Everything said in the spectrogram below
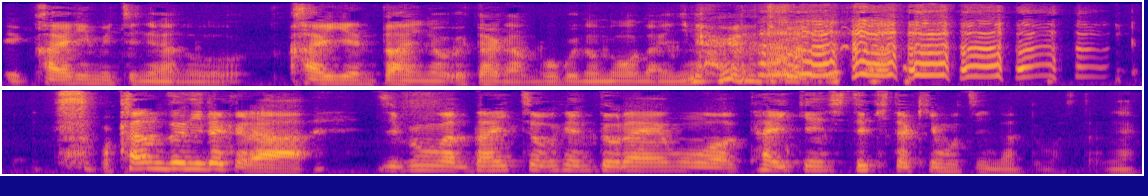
い。で帰り道にあの、海援隊の歌が僕の脳内に流れて完全にだから、自分は大長編ドラえもんを体験してきた気持ちになってましたね。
